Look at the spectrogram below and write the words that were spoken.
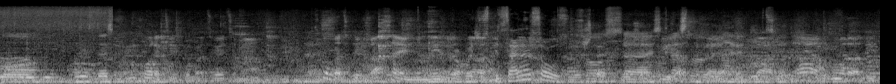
no līdz 10 Nu, korekcijas kaut kāds veicam, jā. Kaut kāds priekš asēm un līdz Какой-то специальный соус? Соус э, из красного вина редукция. norādīt.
